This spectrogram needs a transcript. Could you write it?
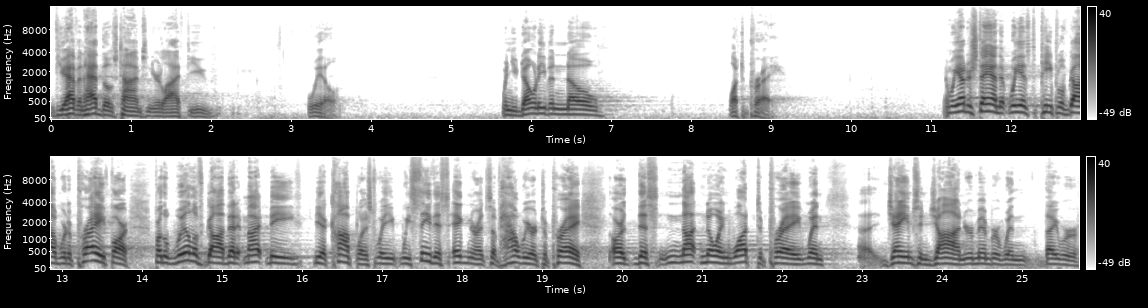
If you haven't had those times in your life, you will. When you don't even know what to pray. And we understand that we, as the people of God, were to pray for, for the will of God that it might be, be accomplished. We, we see this ignorance of how we are to pray, or this not knowing what to pray when uh, James and John, remember when they were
